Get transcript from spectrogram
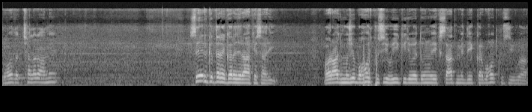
बहुत अच्छा लगा हमें। शेर की तरह गरज रहा के सारी, और आज मुझे बहुत खुशी हुई कि जो है दोनों एक साथ में देखकर बहुत खुशी हुआ।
